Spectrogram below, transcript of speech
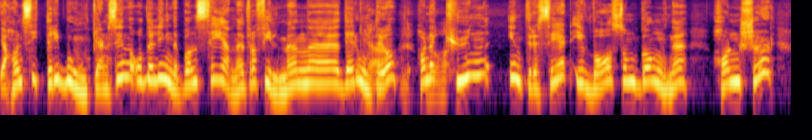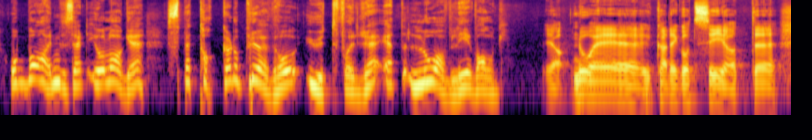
Ja, Han sitter i bunkeren sin, og det ligner på en scene fra filmen eh, Der Ontego. Han er kun interessert i hva som gagner han sjøl, og bare interessert i å lage spetakkel og prøve å utfordre et lovlig valg. Ja, nå er, kan jeg godt si at uh,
